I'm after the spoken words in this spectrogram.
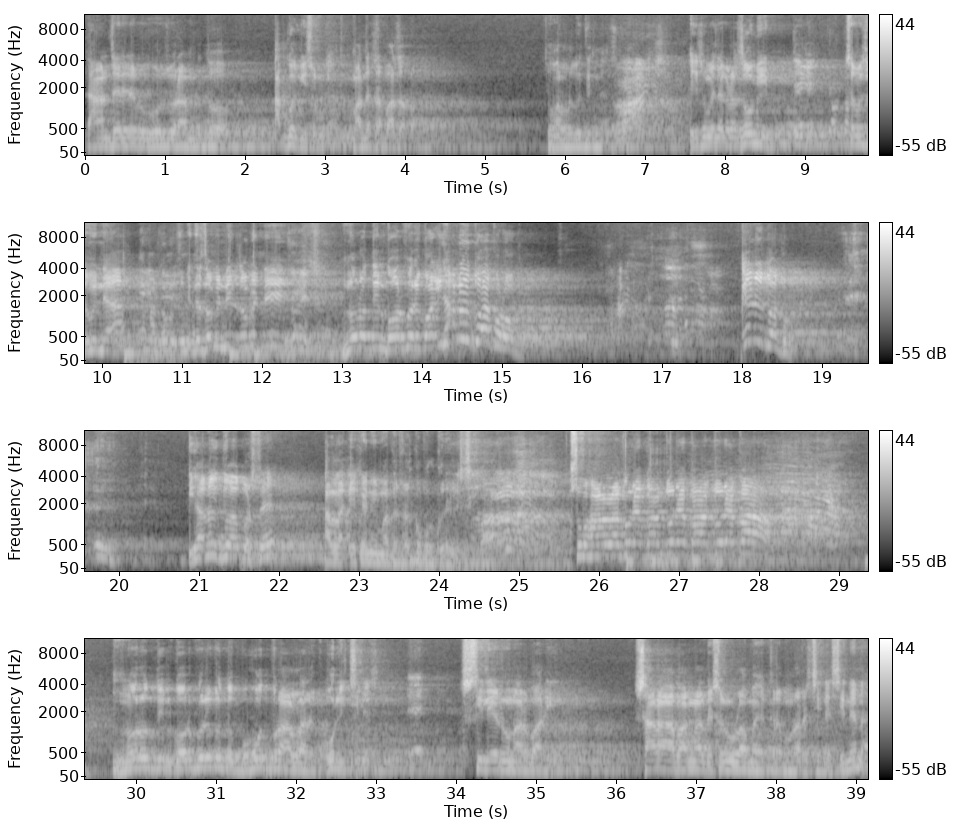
তাহান যে হুজুর, আমরা তো আগ্রহ গেছিল মাদ্রাসা, বাজার। তোমার লোক দিন না? এই সময় দেখা জমিন। সময় জমিন না? কিন্তু জমিন নেই জমিন নেই। নুরুদ্দিন গৌর করে কয় ইহানই দোয়া করো। এনে দোয়া করো। ইহানই দোয়া করছে আল্লাহ এখানেই মাদ্রাসা কবুল করে লেছে সুবাহ আল্লাহ জোরে কান জোরে কান জোরে কান নুরুদ্দিন গৌরপুরি কিন্তু বহুত বড় আল্লাহর অলি ছিলেন। সিলেট ওনার বাড়ি। সারা বাংলাদেশের উলামা একরাম ওনারা চিনে চিনে না?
